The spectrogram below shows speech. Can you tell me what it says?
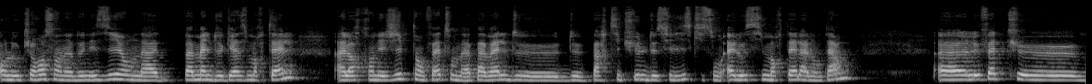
En l'occurrence, en Indonésie, on a pas mal de gaz mortels, alors qu'en Égypte, en fait, on a pas mal de, de particules de silice qui sont elles aussi mortelles à long terme. Euh, le fait que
